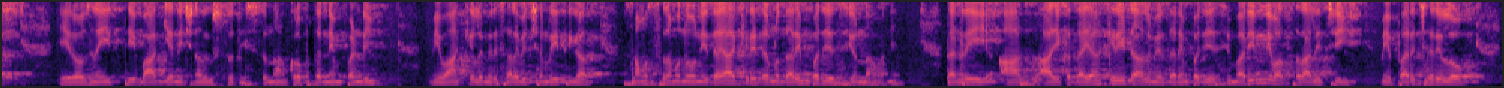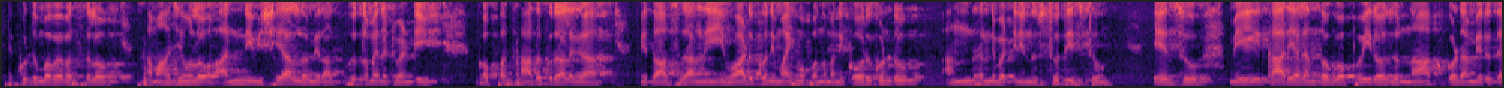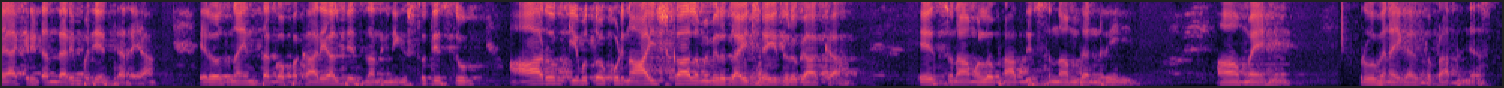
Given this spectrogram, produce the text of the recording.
ఈ రోజున ఇట్టి భాగ్యాన్ని ఇచ్చినందుకు స్థుతిస్తున్నాం కృపతో నింపండి. మీ వాక్యంలో మీరు సెలవిచ్చిన రీతిగా సంవత్సరమును నీ దయా కిరీటమును ధరింపజేసి ఉన్నామని. తండ్రి ఆ ఆ యొక్క దయా కిరీటాలు మీరు ధరింపజేసి మరిన్ని వస్త్రాలు ఇచ్చి మీ పరిచర్యలో కుటుంబ వ్యవస్థలో సమాజంలో అన్ని విషయాల్లో మీరు అద్భుతమైనటువంటి గొప్ప సాధకురాలుగా మీ దాసురాల్ని వాడుకొని మహిమ పొందమని కోరుకుంటూ అందరిని బట్టి నిన్ను స్తుతిస్తూ యేసు మీ కార్యాలు ఎంతో గొప్ప. ఈరోజు నాకు కూడా మీరు దయాకిరీటం ధరింపజేశారయ్యా. ఈ రోజున ఇంత గొప్ప కార్యాలు చేసినందుకు నీకు స్థుతిస్తూ ఆరోగ్యముతో కూడిన ఆయుష్కాలము మీరు దయచేయుదురుగాక. ఏసునామంలో ప్రార్థిస్తున్నాం తండ్రి. ఆమె రూబెనయ్య గారు కూడా ప్రార్థన చేస్తాం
